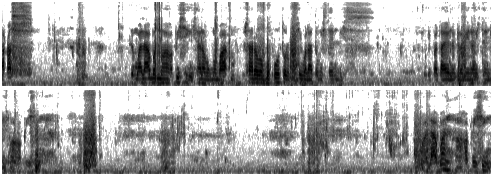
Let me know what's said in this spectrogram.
Lakas. Lumalaban mga kapising. Sana wag, maba, sana wag maputol kasi wala tong stainless. Hindi pa tayo naglagay ng stainless mga kapising. Malaban mga kapising.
